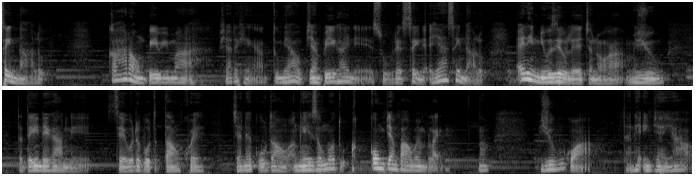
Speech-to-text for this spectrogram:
စိတ်နာလို့ ကားတောင်ပေးပြီးမှဖျားတဲ့ခင်ကသူများကိုပြန်ပေးခိုင်းနေဆိုတဲ့စိတ်နဲ့အရန်စိတ်နာလို့အဲ့ဒီမျိုးစီကိုလည်းကျွန်တော်ကမယူတသိန်းတဲကနေဇေဝတဘုတ်တောင်းခွဲကျန်တဲ့ကိုတောင်းအငယ်ဆုံးတော့သူအကုန်ပြန်ပါဝင်ပလိုက်တယ်နော်မယူဘူးကွာဒါနဲ့အိမ်ပြန်ရောက်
